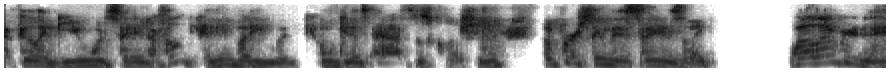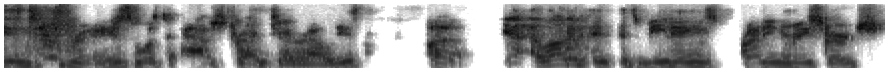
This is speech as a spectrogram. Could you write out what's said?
I feel like you would say, it. I feel like anybody who gets asked this question, the first thing they say is like, well, every day is different. You're supposed to abstract generalities. But yeah, a lot of it, it's meetings, writing research.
